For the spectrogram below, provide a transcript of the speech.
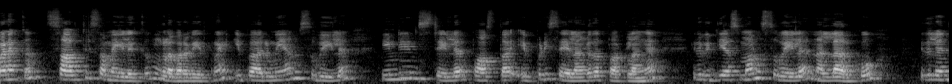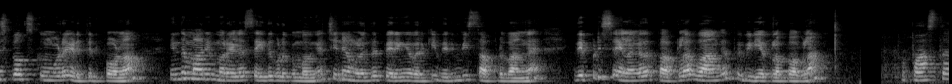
வணக்கம். சாவித்ரி சமையலுக்கு உங்களை வரவேற்கிறேன். இப்போ அருமையான சுவையில் இந்தியன் ஸ்டைலில் பாஸ்தா எப்படி செய்யலாங்கிறத பார்க்கலாங்க. இது வித்தியாசமான சுவையில் நல்லாயிருக்கும் இது லஞ்ச் பாக்ஸ்க்கும் கூட எடுத்துகிட்டு போகலாம் இந்த மாதிரி முறையில் செய்து கொடுக்கும்போதுங்க சின்னவங்களுக்கு பெரியவங்க வரைக்கும் விரும்பி சாப்பிடுவாங்க. இது எப்படி செய்யலாங்கிறத பார்க்கலாம். வாங்க இப்போ வீடியோக்குள்ளே போகலாம். இப்போ பாஸ்தா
